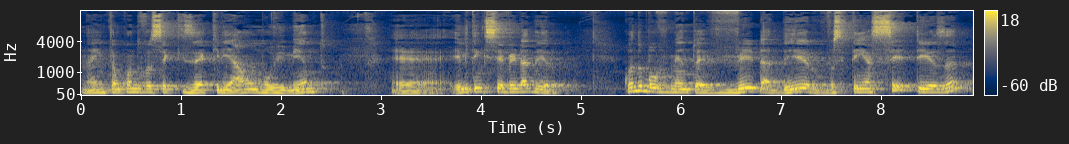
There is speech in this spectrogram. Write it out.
Né? Então, quando você quiser criar um movimento, é, ele tem que ser verdadeiro. Quando o movimento é verdadeiro, você tem a certeza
